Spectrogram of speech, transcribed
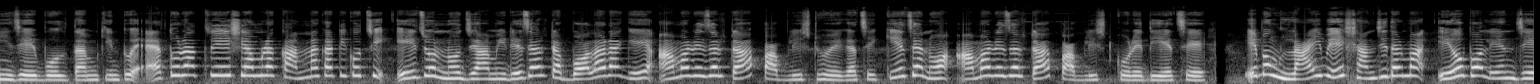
নিজেই বলতাম, কিন্তু এত রাত্রে এসে আমরা কান্নাকাটি করছি এই জন্য যে আমি রেজাল্টটা বলার আগে আমার রেজাল্টটা পাবলিশড হয়ে গেছে। কে যেন আমার রেজাল্টটা পাবলিশড করে দিয়েছে। এবং লাইভে সানজিদার মা এও বলেন যে,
